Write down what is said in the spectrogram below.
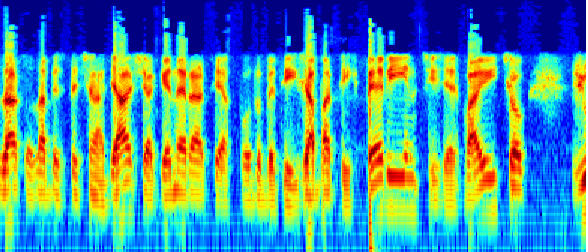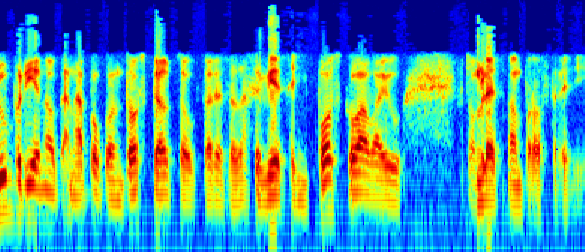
zase zabezpečená ďalšia generácia v podobe tých žabatých perín, čiže vajíčok, žubrienok a napokon dospelcov, ktoré sa zase v jeseni poskovávajú v tom lesnom prostredí.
